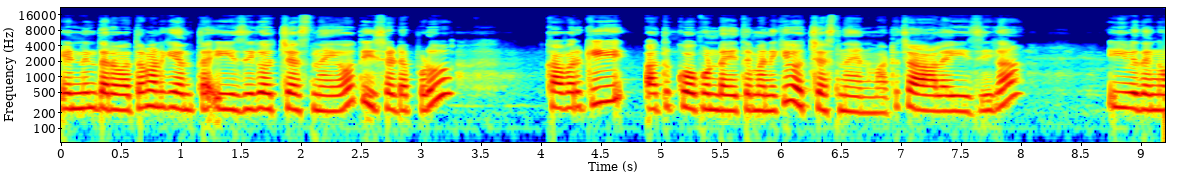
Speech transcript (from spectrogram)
ఎండిన తర్వాత మనకి ఎంత ఈజీగా వచ్చేస్తున్నాయో తీసేటప్పుడు కవర్కి అతుక్కోకుండా అయితే మనకి వచ్చేస్తున్నాయి అనమాట చాలా ఈజీగా ఈ విధంగా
